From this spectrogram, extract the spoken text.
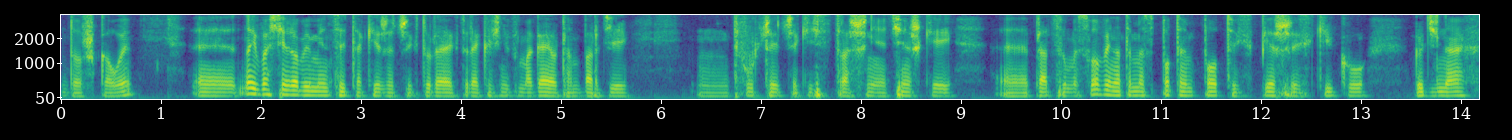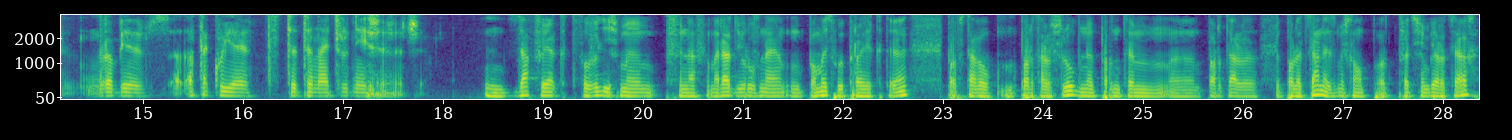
do szkoły. E, no i właśnie robię więcej takie rzeczy, które, które jakoś nie wymagają tam bardziej mm, twórczej czy jakiejś strasznie ciężkiej pracy umysłowej, natomiast potem po tych pierwszych kilku godzinach robię, atakuję te, te najtrudniejsze rzeczy. Zawsze jak tworzyliśmy przy naszym radiu różne pomysły, projekty, powstawał portal ślubny, potem e, portal polecany z myślą o przedsiębiorcach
